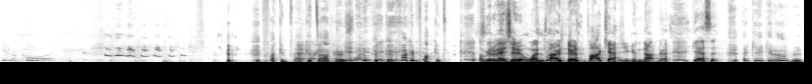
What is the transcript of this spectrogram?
Hit record. fucking pocket tacos. tacos. fucking pocket tacos. I'm gonna mention it one time during the podcast. You're gonna not know, guess it. I can't get over it.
